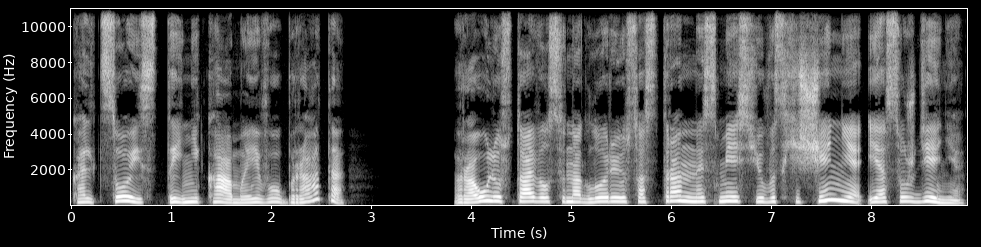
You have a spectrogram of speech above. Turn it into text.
кольцо из тайника моего брата?» Рауль уставился на Глорию со странной смесью восхищения и осуждения.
